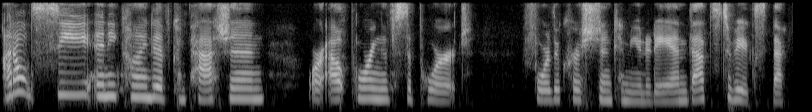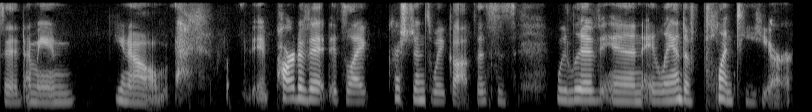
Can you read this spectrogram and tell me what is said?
I don't see any kind of compassion or outpouring of support for the Christian community, and that's to be expected. I mean, you know, it, part of it, it's like Christians wake up. This is we live in a land of plenty here,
